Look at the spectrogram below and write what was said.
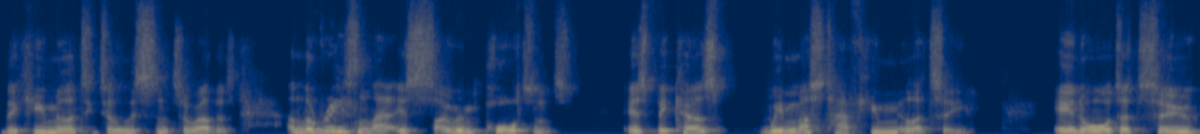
the humility to listen to others. And the reason that is so important is because we must have humility in order to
